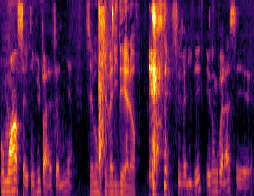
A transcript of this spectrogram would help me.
au moins, ça a été vu par la famille. C'est bon, c'est validé alors. c'est validé. Et donc voilà, c'est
